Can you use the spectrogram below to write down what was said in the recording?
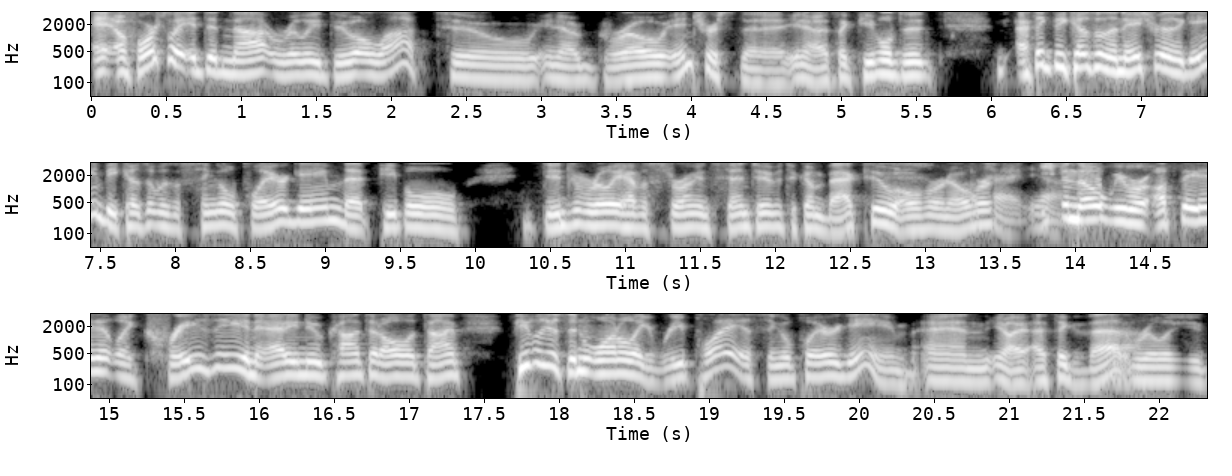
And unfortunately, it did not really do a lot to, you know, grow interest in it. You know, it's like people did, I think because of the nature of the game, because it was a single player game that people didn't really have a strong incentive to come back to over and over. Okay, yeah. Even though we were updating it like crazy and adding new content all the time, people just didn't want to like replay a single player game. And, you know, I, I think that Yeah. really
